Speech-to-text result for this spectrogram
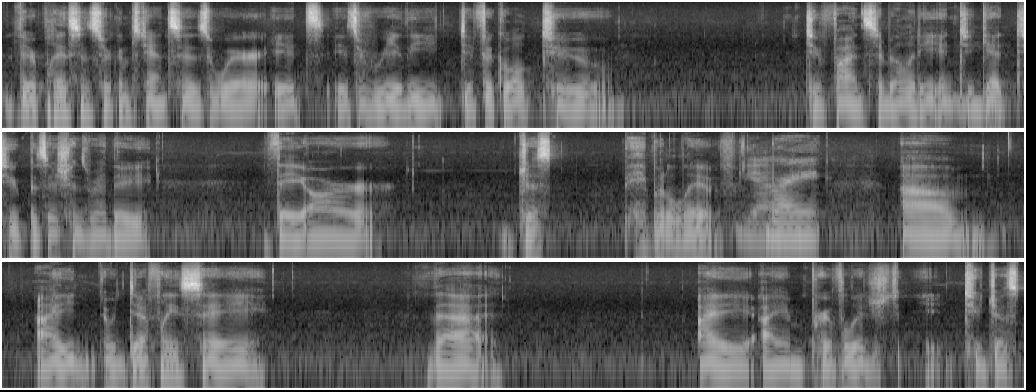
they're placed in circumstances where it's it's really difficult to to find stability and to get to positions where they they are just able to live Yeah. Right. um, I would definitely say that I I am privileged to just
